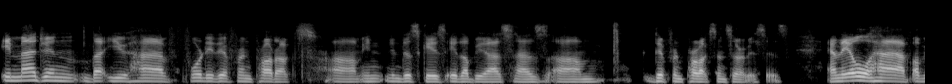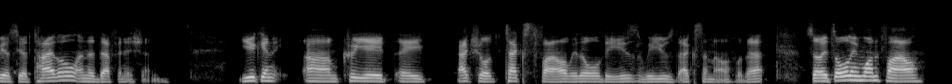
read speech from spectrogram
imagine that you have 40 different products. Um, in, in this case, AWS has um, different products and services, and they all have obviously a title and a definition. You can um, create a actual text file with all these. We used XML for that. So it's all in one file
